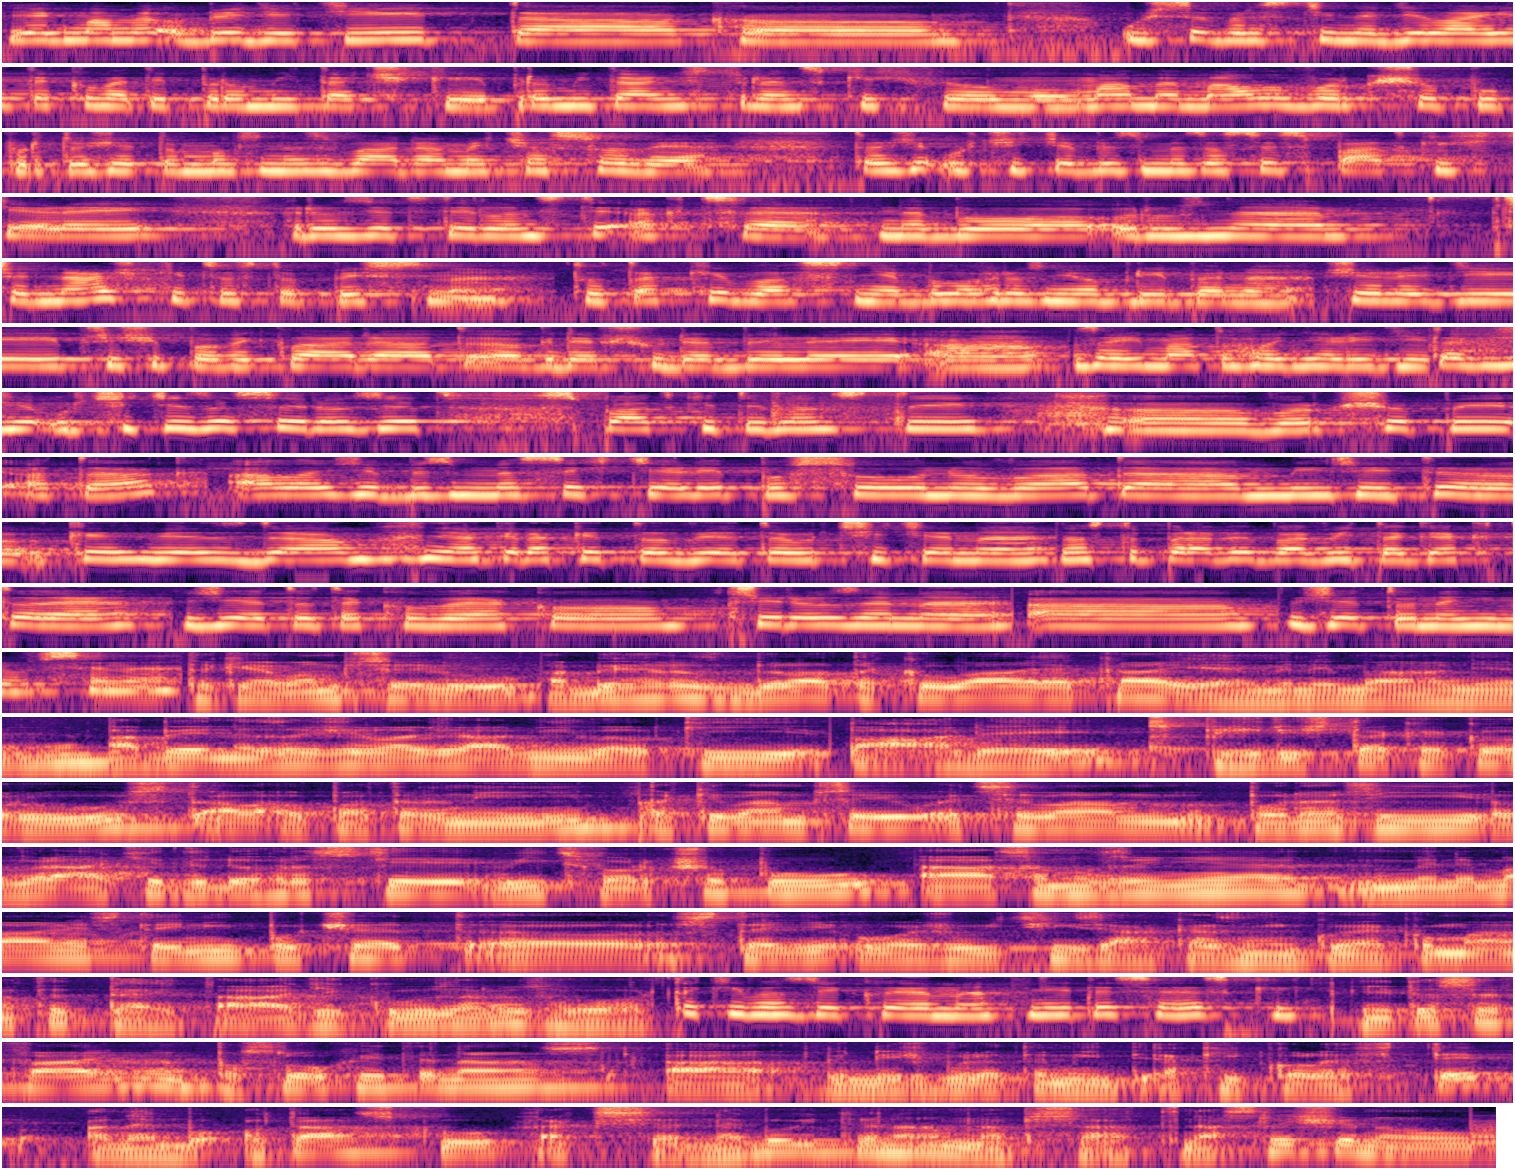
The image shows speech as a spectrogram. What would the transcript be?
jak máme obě děti, tak uh, už se vrstí nedělají takové ty promítačky, promítání studentských filmů. Máme málo workshopů, protože to moc nezvládáme časově. Takže určitě bychom zase zpátky chtěli rozjet tyhle ty akce nebo různé přednášky cestopisné. To taky vlastně bylo hrozně oblíbené, že lidi přišli povykládat, eh, kde všude byli a zajímá to hodně lidí. Takže určitě zase rozjet zpátky tyhle ty, uh, workshopy a tak, ale že bychom se chtěli posunovat a mířit eh, ke hvězdám nějak raketově, to určitě ne. Nás to právě baví tak, jak to je, že je to takové jako přirozené a že to není nucené. Tak já vám přeju, aby hrst byla taková, jaká je minimálně, aby nezažila žádný velký pády, spíš když tak jako růst, ale opatrný. Taky vám přeju, ať se vám podaří vrátit do hrsti víc workshopů a samozřejmě minimálně stejný počet uh, stejně uvažujících zákazníků, jako máte teď. A děkuji za rozhovor. Taky vás děkujeme. Mějte se hezky. Mějte se fajn, poslouchejte nás a když budete mít jakýkoliv tip anebo otázku, tak se nebojte nám napsat. Naslyšenou.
